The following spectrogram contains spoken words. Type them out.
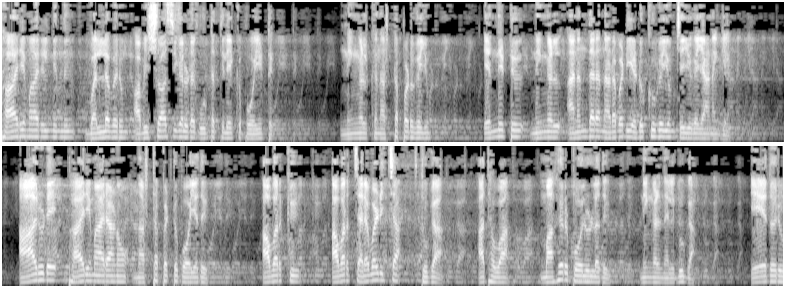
ഭാര്യമാരിൽ നിന്ന് വല്ലവരും അവിശ്വാസികളുടെ കൂട്ടത്തിലേക്ക് പോയിട്ട് നിങ്ങൾക്ക് നഷ്ടപ്പെടുകയും എന്നിട്ട് നിങ്ങൾ അനന്തര നടപടിയെടുക്കുകയും ചെയ്യുകയാണെങ്കിൽ ആരുടെ ഭാര്യമാരാണോ നഷ്ടപ്പെട്ടു പോയത് അവർക്ക് അവർ ചെലവഴിച്ച തുക അഥവാ മഹിർ പോലുള്ളത് നിങ്ങൾ നൽകുക. ഏതൊരു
